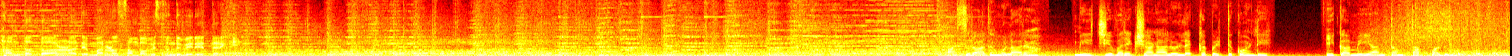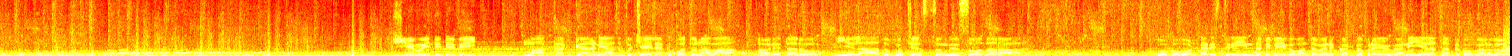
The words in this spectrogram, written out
అంత దారుణాది మరణం సంభవిస్తుంది వీరిద్దరికి. అసురాధములారా మీ చివరి క్షణాలు లెక్క పెట్టుకోండి. ఇక మీ అంతం తప్పదు. ఏమైంది దేవి? మా ఖడ్గాలని అదుపు చేయలేకపోతున్నావా? అరే తను ఎలా అదుపు చేస్తుంది సోదరా? ఒక ఒంటరి స్త్రీ ఇంతటి వేగవంతమైన ఖడ్గ ప్రయోగాన్ని ఎలా తట్టుకోగలదు.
